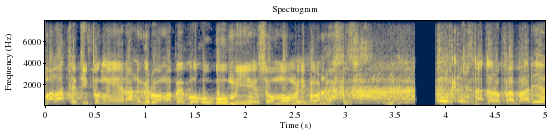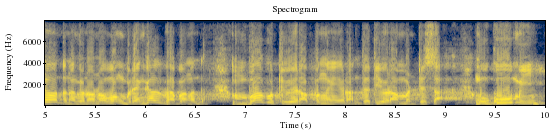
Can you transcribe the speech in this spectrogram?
malah dadi pangeran gerwang ape mbok hukumi somonge ngono. Nah, cara bapak dia ngoten, nek ana wong brengkel bapak ngoten. Mbah aku dhewe ra pangeran, dadi ora mendesak ngukumi.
